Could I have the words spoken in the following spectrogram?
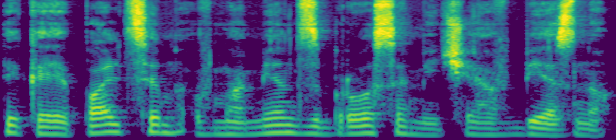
тыкая пальцем в момент сброса меча в бездну.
